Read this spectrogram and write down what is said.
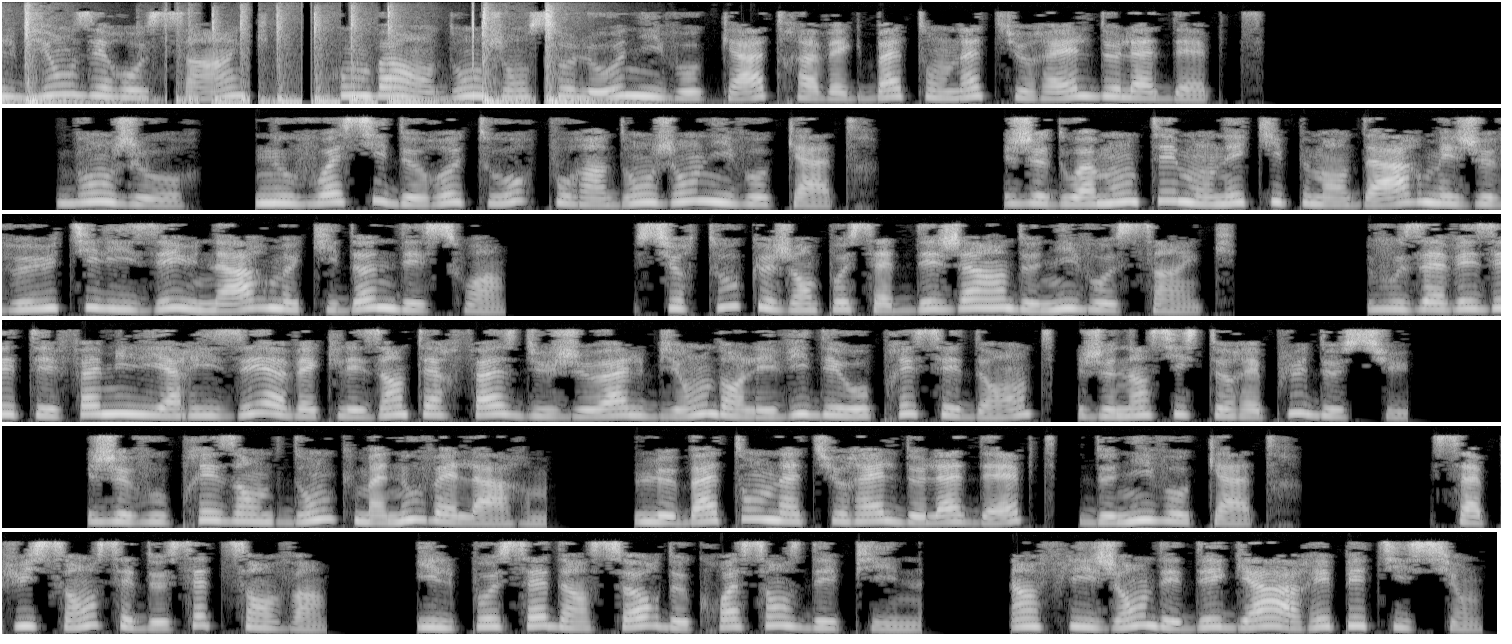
Albion 05, combat en donjon solo niveau 4 avec bâton naturel de l'adepte. Bonjour. Nous voici de retour pour un donjon niveau 4. Je dois monter mon équipement d'armes et je veux utiliser une arme qui donne des soins. Surtout que j'en possède déjà un de niveau 5. Vous avez été familiarisé avec les interfaces du jeu Albion dans les vidéos précédentes, je n'insisterai plus dessus. Je vous présente donc ma nouvelle arme. Le bâton naturel de l'adepte, de niveau 4. Sa puissance est de 720. Il possède un sort de croissance d'épines, infligeant des dégâts à répétition.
